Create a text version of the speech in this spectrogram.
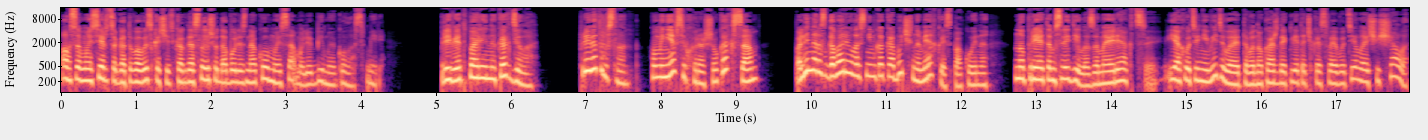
А в самое сердце готова выскочить, когда слышу до боли знакомый и самый любимый голос в мире. «Привет, Полина, как дела?» «Привет, Руслан. У меня все хорошо, как сам?» Полина разговаривала с ним, как обычно, мягко и спокойно, но при этом следила за моей реакцией. Я хоть и не видела этого, но каждой клеточкой своего тела ощущала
